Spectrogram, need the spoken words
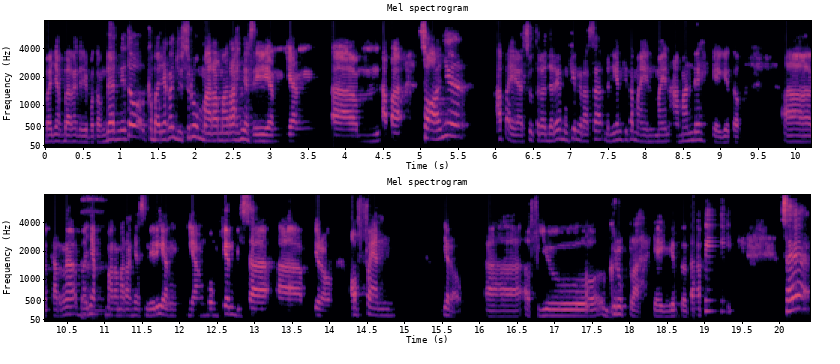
banyak banget yang dipotong. Dan itu kebanyakan justru marah-marahnya sih yang yang um, apa soalnya apa ya sutradaranya mungkin ngerasa mendingan kita main-main aman deh kayak gitu. Uh, karena banyak ah. marah-marahnya sendiri yang yang mungkin bisa uh, you know offend you know uh, a few group lah kayak gitu. Tapi saya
